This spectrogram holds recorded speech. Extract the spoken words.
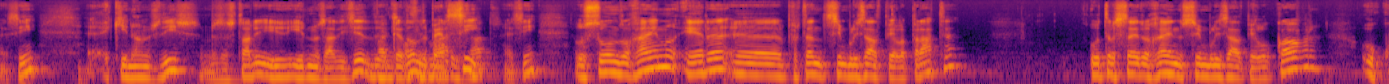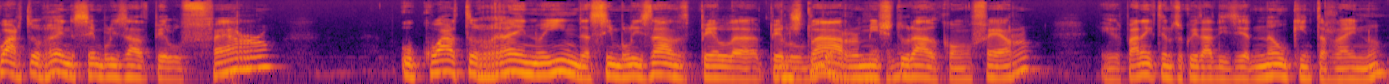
é assim? Aqui não nos diz, mas a história ir- ir-nos a dizer de cada um de per si. é assim? O segundo reino era, eh, portanto, simbolizado pela prata, o terceiro reino simbolizado pelo cobre, o quarto reino simbolizado pelo ferro, o quarto reino ainda simbolizado pela, pelo Mistura, barro misturado com o ferro. E reparem que temos o cuidado de dizer não o quinto reino,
